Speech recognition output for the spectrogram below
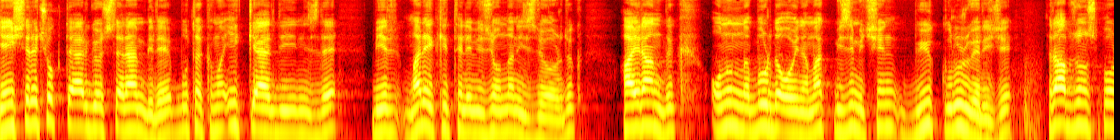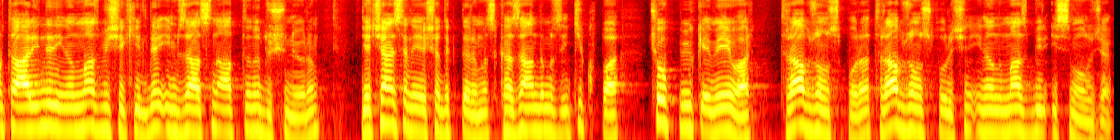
Gençlere çok değer gösteren biri. Bu takıma ilk geldiğinizde bir Marek'i televizyondan izliyorduk. Hayrandık. Onunla burada oynamak bizim için büyük gurur verici. Trabzonspor tarihinde de inanılmaz bir şekilde imzasını attığını düşünüyorum. Geçen sene yaşadıklarımız, kazandığımız iki kupa çok büyük emeği var. Trabzonspor'a, Trabzonspor için inanılmaz bir isim olacak.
